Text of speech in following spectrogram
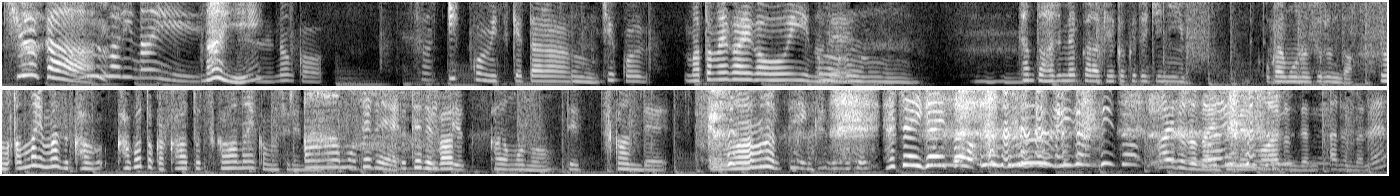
9かあんまりない。ない？なんか、そう、一個見つけたら、うん結構、まとめ買いが多いので、うんうんうんうんちゃんと初めから計画的にお買い物するんだ。でもあんまりまずカゴカゴとかカート使わないかもしれない。ああ、もう手で、手でバッて買うもの。で掴んで、そのまま持っていくので。やっちゃん意外と、意外と、ワイルドな一面もあるんだ、あるんだね。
